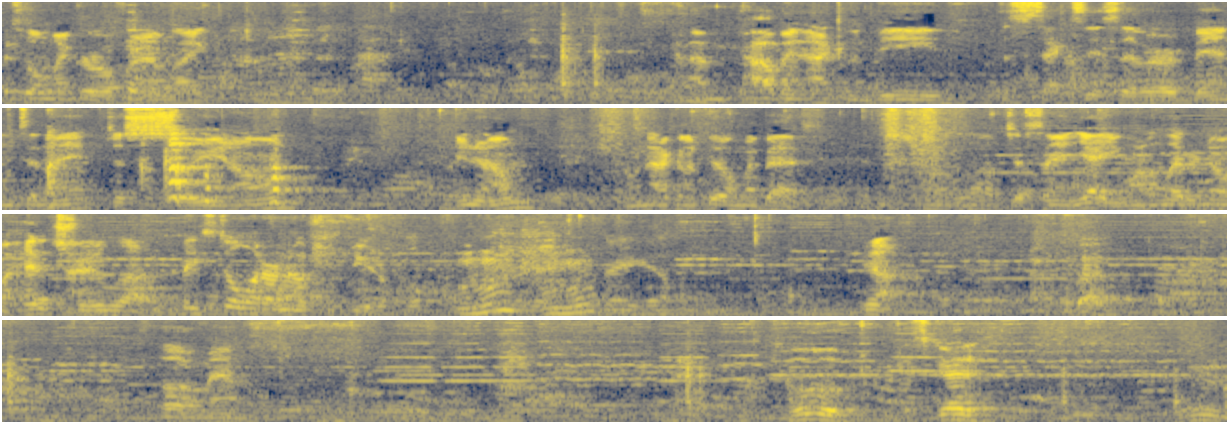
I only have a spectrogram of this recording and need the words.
I told my girlfriend, I'm like, I'm probably not going to be the sexiest I've ever been tonight, just so you know. You know, I'm not going to feel my best. True love, Just saying, yeah, you want to let her know ahead of time. True love. But you still let her know she's beautiful. Mm-hmm, mm-hmm. There you go. Yeah. But, oh man. Ooh, it's good. Mm.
